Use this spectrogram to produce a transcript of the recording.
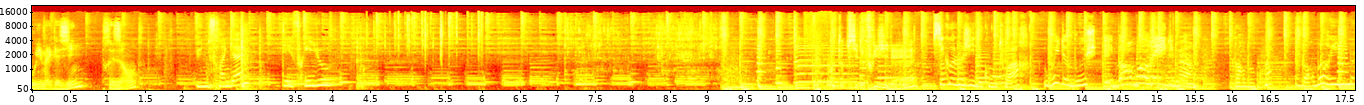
Oui Magazine présente Une fringale Des frigos. Autopsie de frigidaire, Psychologie de comptoir Bruit de bouche et borborigme. Borbo quoi? Borborigme.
